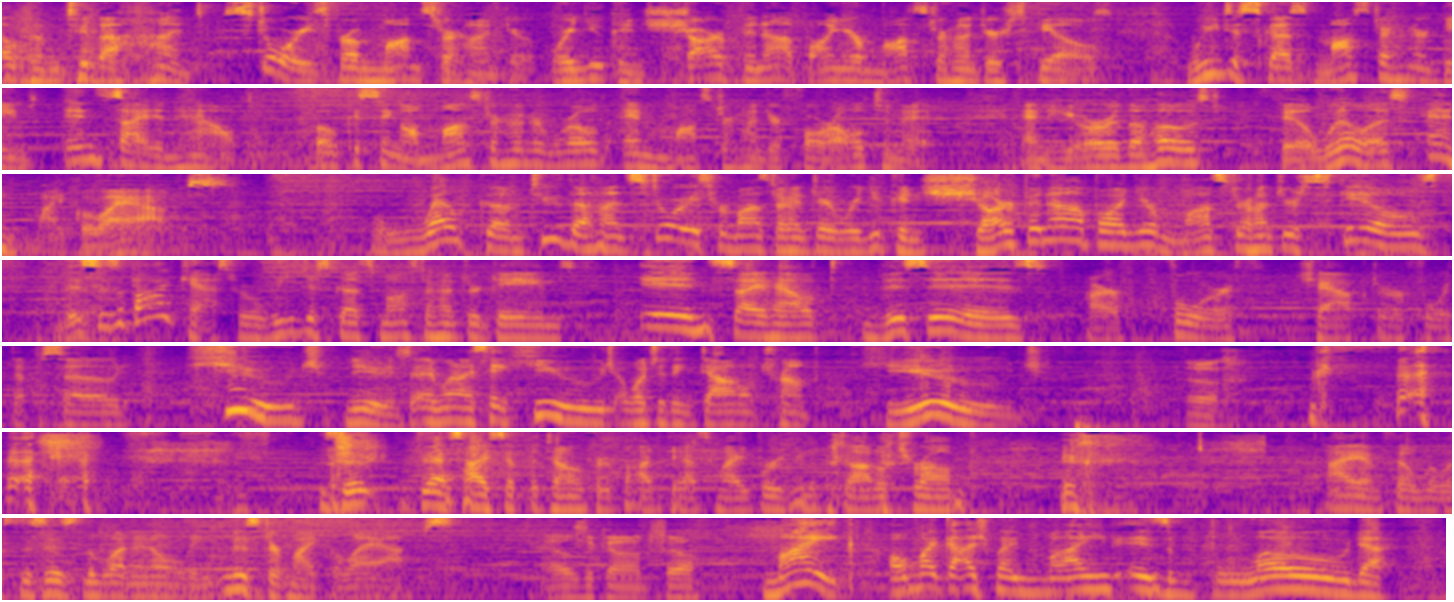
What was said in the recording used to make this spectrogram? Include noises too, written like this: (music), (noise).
Welcome to The Hunt Stories from Monster Hunter, where you can sharpen up on your Monster Hunter skills. We discuss Monster Hunter games inside and out, focusing on Monster Hunter World and Monster Hunter 4 Ultimate. And here are the hosts, Phil Willis and Michael Apps. Welcome to the Hunt Stories from Monster Hunter, where you can sharpen up on your Monster Hunter skills. This is a podcast where we discuss Monster Hunter games inside out. This is our fourth chapter, fourth episode. Huge news. And when I say huge, I want you to think Donald Trump. Huge. Ugh. (laughs) So that's how I set the tone for the podcast, Mike. Bringing up Donald Trump. (laughs) I am Phil Willis. This is the one and only Mr. Michael Apps. How's it going, Phil? Mike, oh my gosh, my mind is blown.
